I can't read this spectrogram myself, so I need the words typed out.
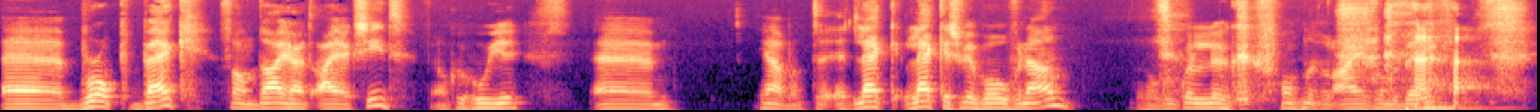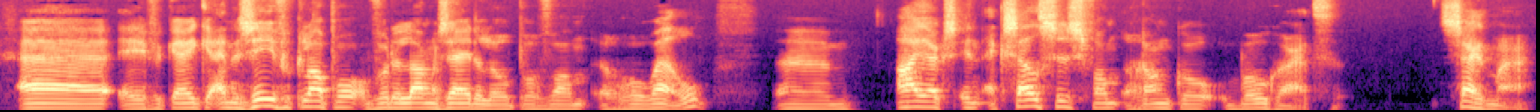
Uh, Brob Beck van Die Hard Ajax Seed. Ook een goeie. Uh, ja, want het lek, lek is weer bovenaan. Dat was ook wel leuk gevonden van Arjen van der Beek. uh, even kijken. En een zeven klapper voor de lange zijdeloper van Roel. Um, Ajax in Excelsis van Ranko Bogaert. Zeg het maar.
